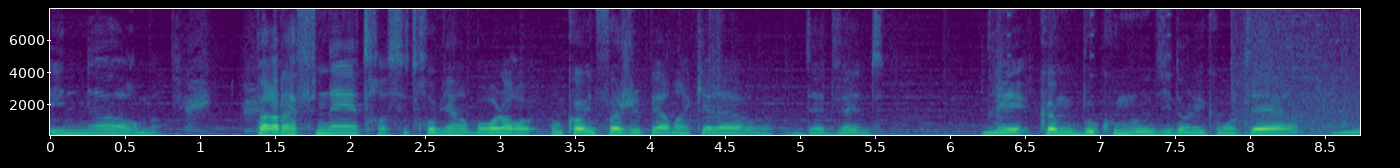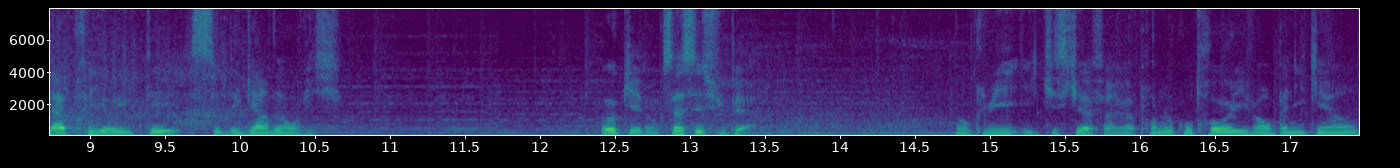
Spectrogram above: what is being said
Énorme Par la fenêtre, c'est trop bien. Bon, alors, encore une fois, je vais perdre un cadavre d'Advent. Mais comme beaucoup me l'ont dit dans les commentaires, la priorité c'est de les garder en vie. Ok, donc ça c'est super. Donc lui, qu'est-ce qu'il va faire? Il va prendre le contrôle, il va en paniquer un.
